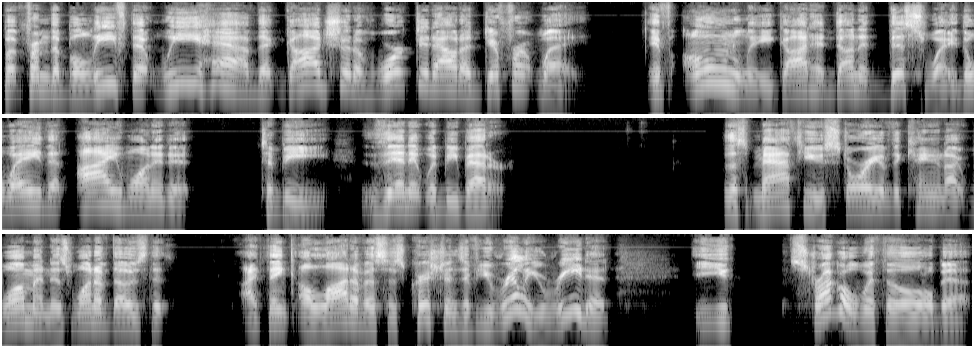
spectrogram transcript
but from the belief that we have that God should have worked it out a different way. If only God had done it this way, the way that I wanted it to be, then it would be better. This Matthew story of the Canaanite woman is one of those that I think a lot of us as Christians, if you really read it, you struggle with it a little bit.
